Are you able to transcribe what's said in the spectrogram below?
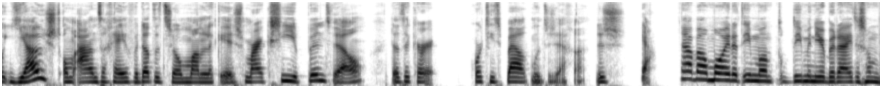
juist om aan te geven dat het zo mannelijk is. Maar ik zie je punt wel dat ik er kort iets bij had moeten zeggen. Dus ja. Ja, wel mooi dat iemand op die manier bereid is om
